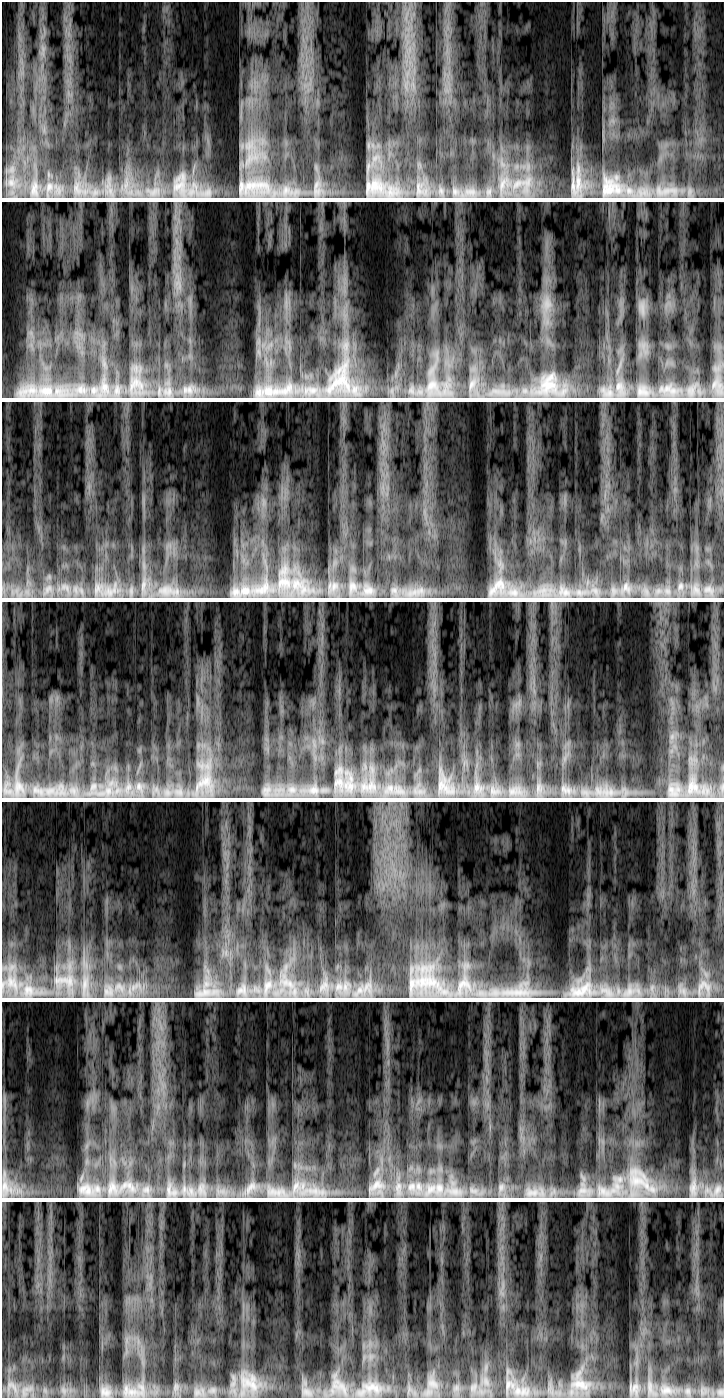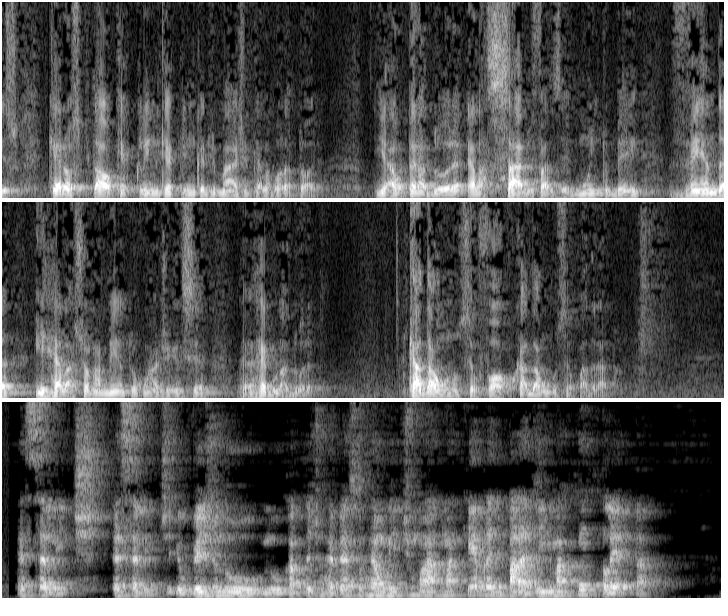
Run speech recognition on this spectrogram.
Acho que a solução é encontrarmos uma forma de prevenção. Prevenção que significará para todos os entes melhoria de resultado financeiro. Melhoria para o usuário, porque ele vai gastar menos e logo ele vai ter grandes vantagens na sua prevenção e não ficar doente. Melhoria para o prestador de serviço, que à medida em que consiga atingir essa prevenção vai ter menos demanda, vai ter menos gasto, e melhorias para a operadora de plano de saúde, que vai ter um cliente satisfeito, um cliente fidelizado à carteira dela. Não esqueça jamais de que a operadora sai da linha do atendimento assistencial de saúde. Coisa que, aliás, eu sempre defendi há 30 anos, que eu acho que a operadora não tem expertise, não tem know-how para poder fazer assistência. Quem tem essa expertise, esse know-how, somos nós médicos, somos nós profissionais de saúde, somos nós prestadores de serviço, quer hospital, quer clínica, quer clínica de imagem, quer laboratório. E a operadora, ela sabe fazer muito bem venda e relacionamento com a agência eh, reguladora. Cada um no seu foco, cada um no seu quadrado. Excelente, excelente. Eu vejo no, no Reverso realmente uma, uma quebra de paradigma completa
